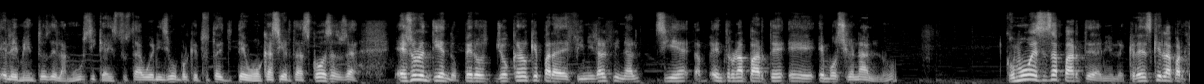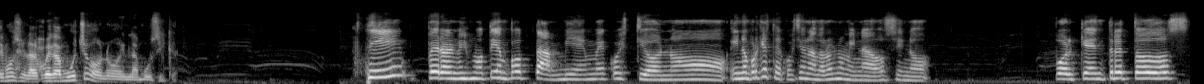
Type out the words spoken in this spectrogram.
elementos de la música, esto está buenísimo porque esto te, te evoca ciertas cosas, o sea, eso lo entiendo, pero yo creo que para definir al final sí entra una parte eh, emocional, ¿no? ¿Cómo ves esa parte, Daniela? ¿Crees que la parte emocional juega mucho o no en la música? Sí, pero al mismo tiempo también me cuestiono, y no porque esté cuestionando a los nominados, sino porque entre todos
